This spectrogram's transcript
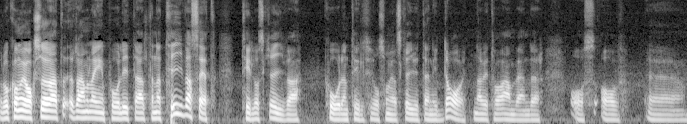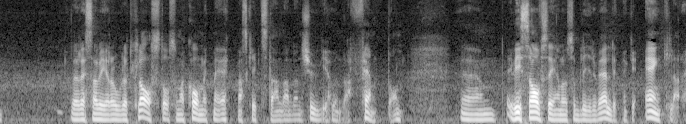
Och då kommer vi också att ramla in på lite alternativa sätt till att skriva koden till så som jag skrivit den idag när vi tar och använder oss av eh, reserverar ordet class då, som har kommit med ECMAScript-standarden 2015. Eh, I vissa avseenden så blir det väldigt mycket enklare.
